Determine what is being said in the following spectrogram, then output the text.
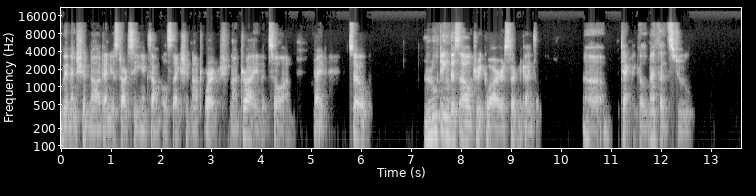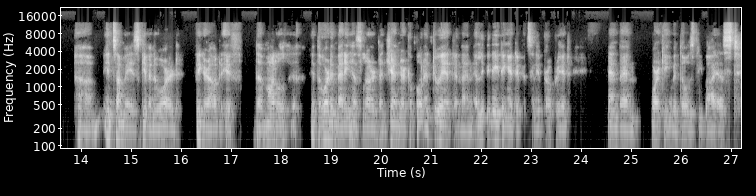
women should not and you start seeing examples like should not work should not drive and so on right? So rooting this out requires certain kinds of uh, technical methods to um, in some ways given a word figure out if the model if the word embedding has learned a gender component to it and then eliminating it if it's inappropriate and then working with those debiased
